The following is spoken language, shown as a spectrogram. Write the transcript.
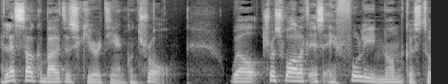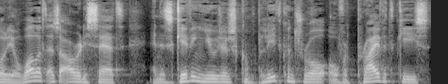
And let's talk about the security and control. Well, Trust Wallet is a fully non-custodial wallet, as I already said, and is giving users complete control over private keys,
